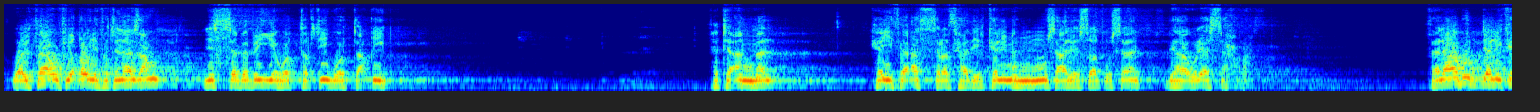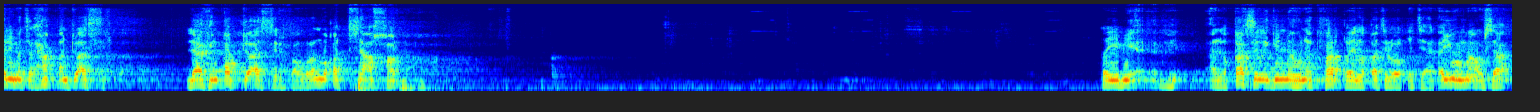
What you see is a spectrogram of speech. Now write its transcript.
والفاء في قوله فتنازعوا للسببية والترتيب والتعقيب. فتأمل كيف أثرت هذه الكلمة من موسى عليه الصلاة والسلام بهؤلاء السحرة. فلا بد لكلمة الحق أن تؤثر. لكن قد تؤثر فورا وقد تتأخر. طيب القتل قلنا هناك فرق بين القتل والقتال. أيهما أوسع؟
